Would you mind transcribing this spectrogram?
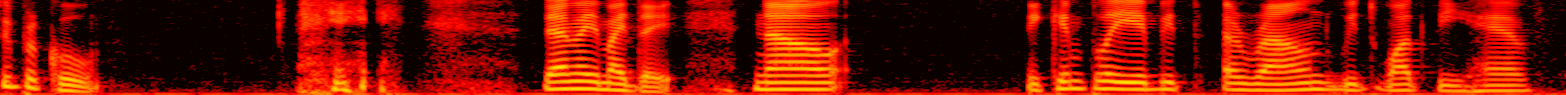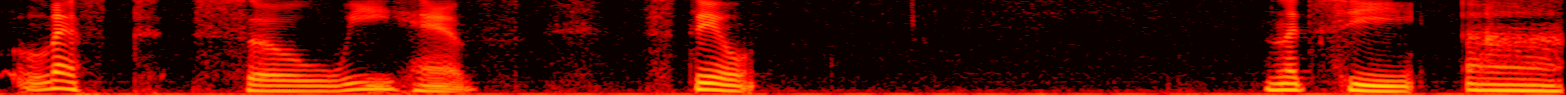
Super cool. That made my day. Now we can play a bit around with what we have left. So we have still let's see uh,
